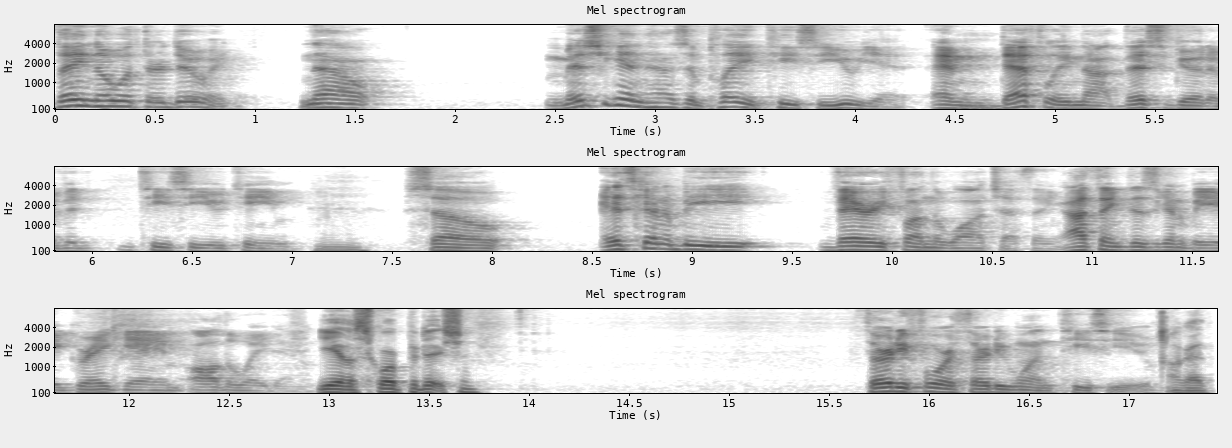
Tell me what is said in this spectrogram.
They know what they're doing. Now, Michigan hasn't played TCU yet, and mm. definitely not this good of a TCU team. Mm. So it's going to be very fun to watch. I think. I think this is going to be a great game all the way down. You have a score prediction? 34-31 TCU. Okay,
